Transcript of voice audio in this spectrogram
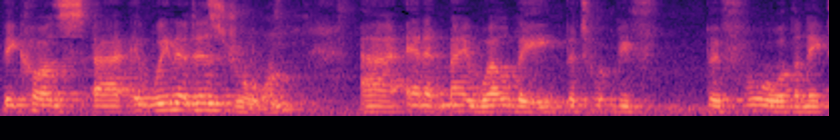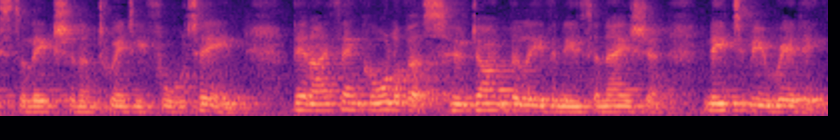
because uh, when it is drawn, uh, and it may well be before the next election in 2014, then I think all of us who don't believe in euthanasia need to be ready,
